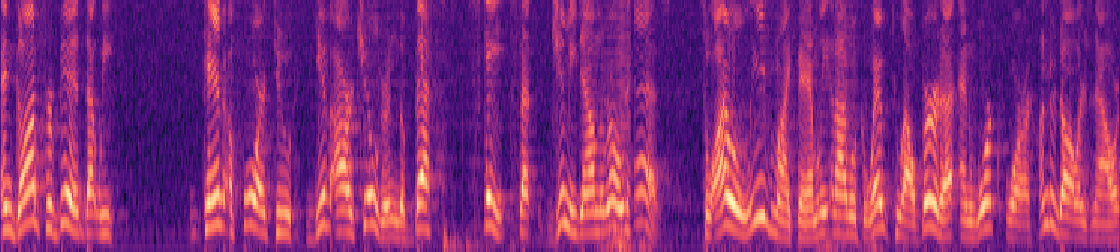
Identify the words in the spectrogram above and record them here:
And God forbid that we can't afford to give our children the best skates that Jimmy down the road has. So I will leave my family and I will go out to Alberta and work for $100 an hour,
